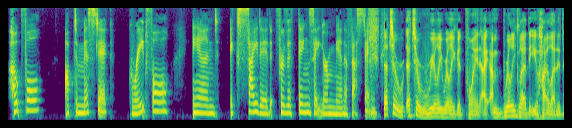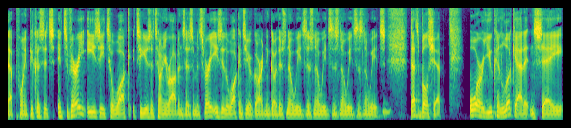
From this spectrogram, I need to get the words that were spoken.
hopeful optimistic grateful and excited for the things that you're manifesting That's a that's a really really good point. I, I'm really glad that you highlighted that point because it's it's very easy to walk to use a Tony Robbinsism. It's very easy to walk into your garden and go, "There's no weeds. There's no weeds. There's no weeds. There's no weeds." Mm-hmm. That's bullshit. Or you can look at it and say,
